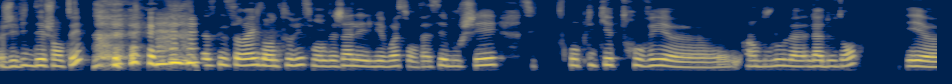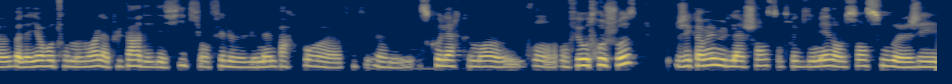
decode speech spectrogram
j'ai vite déchanté parce que c'est vrai que dans le tourisme, déjà, les, les voies sont assez bouchées. C'est compliqué de trouver un boulot là-dedans. Et bah, d'ailleurs, autour de moi, la plupart des, filles qui ont fait le, même parcours scolaire que moi ont, fait autre chose. J'ai quand même eu de la chance, entre guillemets, dans le sens où j'ai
